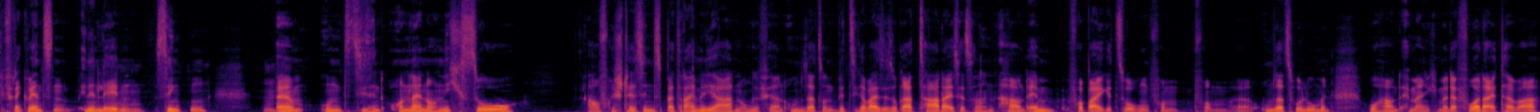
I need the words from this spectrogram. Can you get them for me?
die Frequenzen in den Läden mhm. sinken. Mhm. Ähm, und sie sind online noch nicht so aufgestellt, sind es bei drei Milliarden ungefähr an Umsatz. Und witzigerweise sogar Zara ist jetzt an HM vorbeigezogen vom, vom äh, Umsatzvolumen, wo HM eigentlich immer der Vorreiter war.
